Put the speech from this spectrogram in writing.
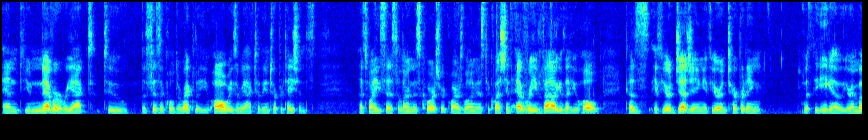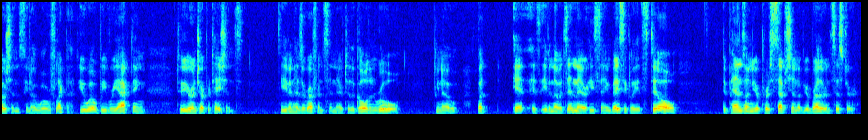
And you never react to the physical directly, you always react to the interpretations. That's why he says to learn this course requires willingness to question every value that you hold. Because if you're judging, if you're interpreting with the ego, your emotions, you know, will reflect that. You will be reacting to your interpretations. He even has a reference in there to the golden rule, you know, but it, it's even though it's in there, he's saying basically it still depends on your perception of your brother and sister.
